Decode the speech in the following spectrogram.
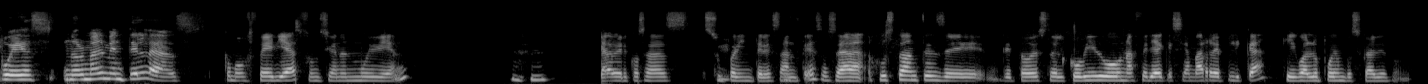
Pues normalmente las como ferias funcionan muy bien. Uh -huh. A ver cosas súper interesantes. O sea, justo antes de, de, todo esto del COVID hubo una feria que se llama Réplica, que igual lo pueden buscar en, en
